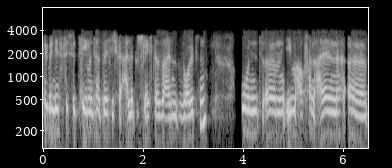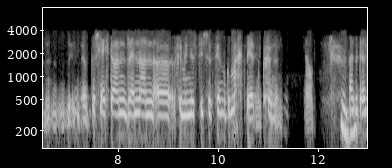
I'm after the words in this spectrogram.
feministische Themen tatsächlich für alle Geschlechter sein sollten und ähm, eben auch von allen äh, Geschlechtern, Sendern äh, feministische Filme gemacht werden können. Ja. Mhm. Also das,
